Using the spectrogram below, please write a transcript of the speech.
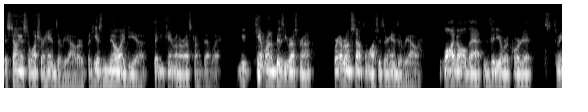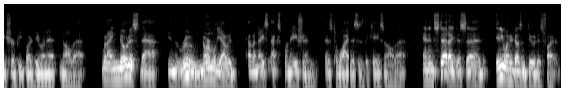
is telling us to wash our hands every hour, but he has no idea that you can't run a restaurant that way. You can't run a busy restaurant where everyone stops and washes their hands every hour. Log all that and video record it to make sure people are doing it and all that. When I noticed that in the room, normally I would have a nice explanation as to why this is the case and all that. And instead, I just said, anyone who doesn't do it is fired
